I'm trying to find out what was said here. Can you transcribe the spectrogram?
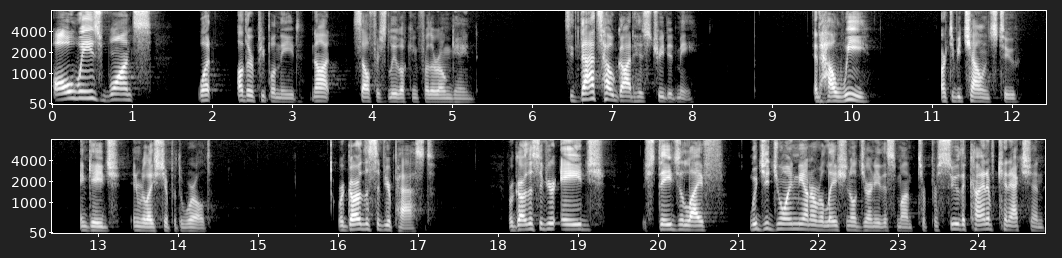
always wants what other people need, not selfishly looking for their own gain. See, that's how God has treated me and how we are to be challenged to engage in relationship with the world. Regardless of your past, regardless of your age, your stage of life, would you join me on a relational journey this month to pursue the kind of connection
